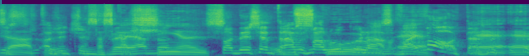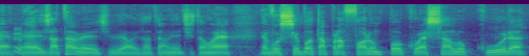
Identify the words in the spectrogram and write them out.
exato. que a gente Essas veda, caixinhas só deixa entrar obscuras. os malucos lá. Vai é, e volta. É, é, é, exatamente, Biel, exatamente. Então é, é você botar para fora um pouco essa loucura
